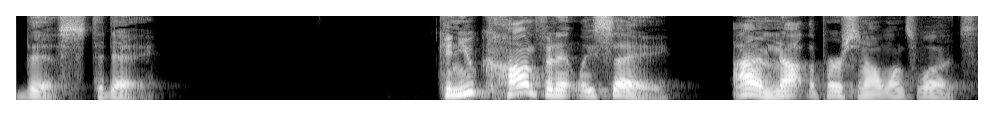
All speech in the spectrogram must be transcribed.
this today? Can you confidently say, I am not the person I once was?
